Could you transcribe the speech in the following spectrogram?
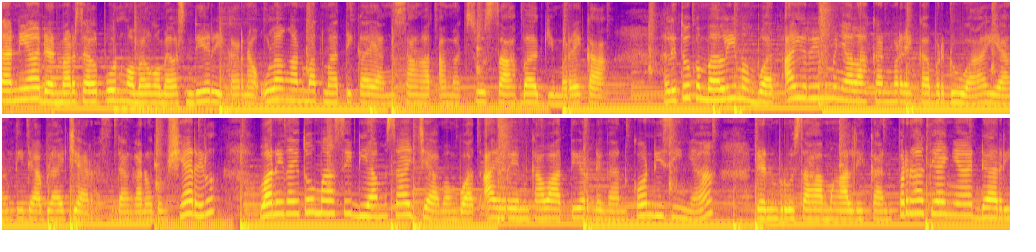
Tania dan Marcel pun ngomel-ngomel sendiri karena ulangan matematika yang sangat amat susah bagi mereka. Hal itu kembali membuat Airin menyalahkan mereka berdua yang tidak belajar. Sedangkan untuk Cheryl, wanita itu masih diam saja membuat Airin khawatir dengan kondisinya dan berusaha mengalihkan perhatiannya dari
